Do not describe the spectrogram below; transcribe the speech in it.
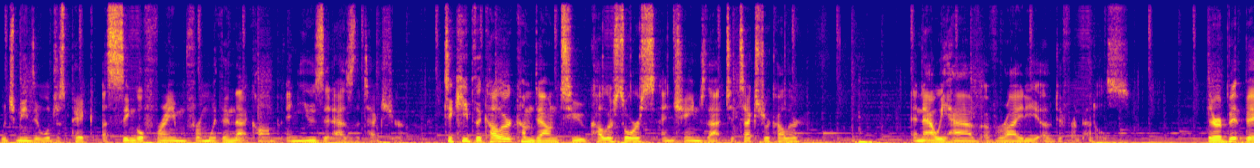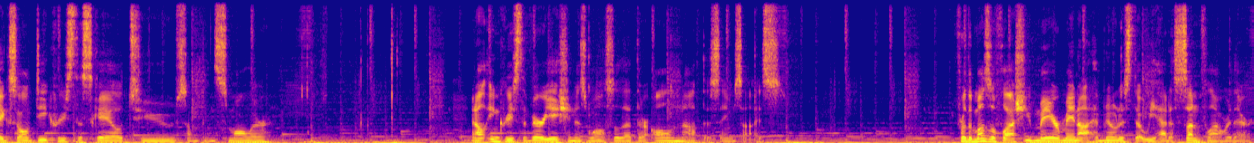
which means it will just pick a single frame from within that comp and use it as the texture. To keep the color, come down to color source and change that to texture color. And now we have a variety of different petals. They're a bit big, so I'll decrease the scale to something smaller. And I'll increase the variation as well so that they're all not the same size. For the muzzle flash, you may or may not have noticed that we had a sunflower there.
